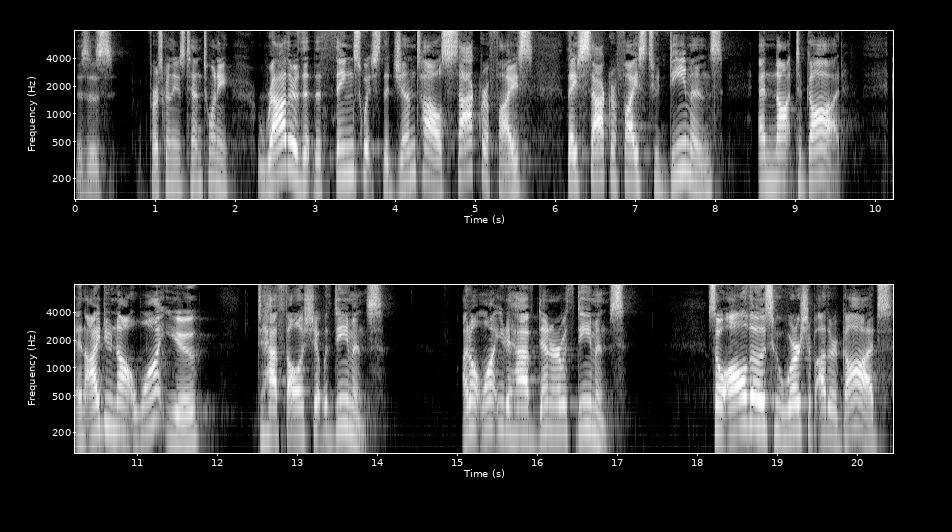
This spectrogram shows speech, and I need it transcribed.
this is 1 Corinthians 10 20, rather that the things which the Gentiles sacrifice, they sacrifice to demons and not to God and I do not want you to have fellowship with demons. I don't want you to have dinner with demons. So, all those who worship other gods,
